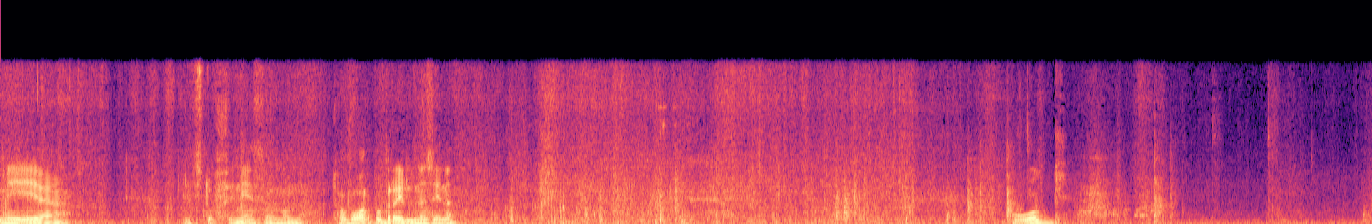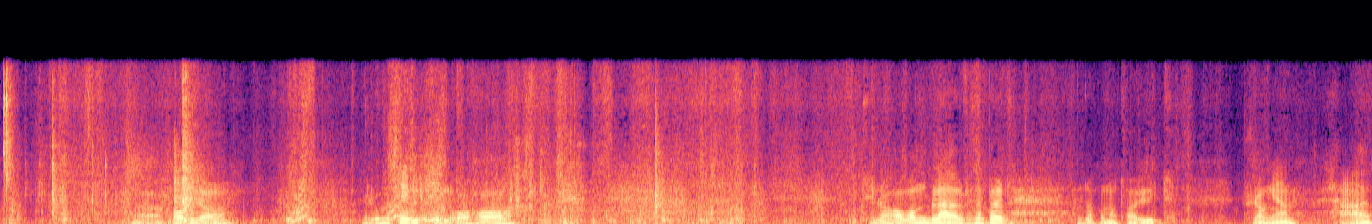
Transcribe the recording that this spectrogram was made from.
med litt stoff inni, så man tar vare på brillene sine. Og her har vi da lomme til til å ha til å ha vannblære eksempel. Da kan man ta ut slangen her.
